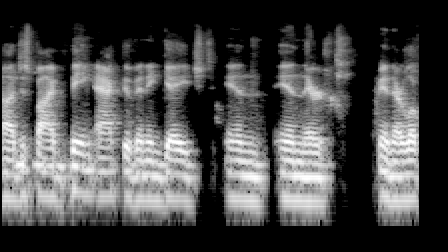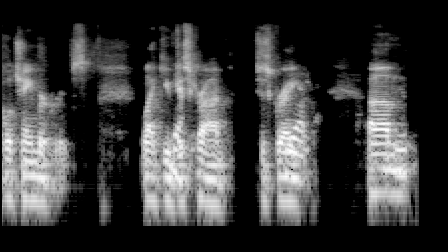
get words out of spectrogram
uh, just by mm-hmm. being active and engaged in in their in their local chamber groups, like you've yeah. described, which is great. Yeah. Um, mm-hmm.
